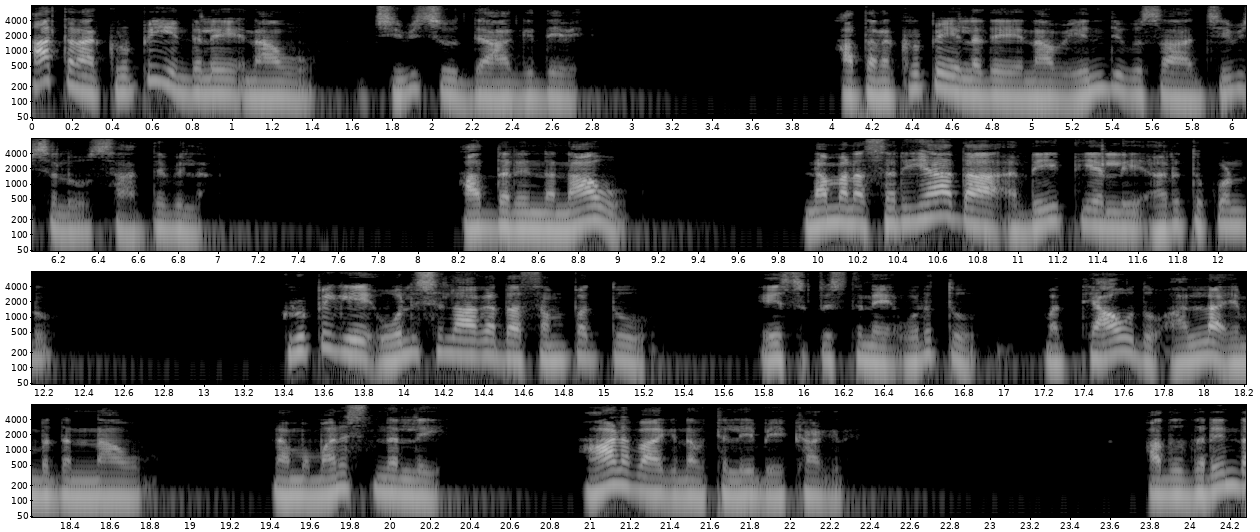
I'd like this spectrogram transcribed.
ಆತನ ಕೃಪೆಯಿಂದಲೇ ನಾವು ಜೀವಿಸುವುದಾಗಿದ್ದೇವೆ. ಆತನ ಕೃಪೆಯಿಲ್ಲದೆ ನಾವು ಎಂದಿಗೂ ಸಹ ಜೀವಿಸಲು ಸಾಧ್ಯವಿಲ್ಲ. ಆದ್ದರಿಂದ ನಾವು ನಮ್ಮನ್ನು ಸರಿಯಾದ ರೀತಿಯಲ್ಲಿ ಅರಿತುಕೊಂಡು ಕೃಪೆಗೆ ಹೋಲಿಸಲಾಗದ ಸಂಪತ್ತು ಯೇಸುಕ್ರಿಸ್ತನೇ ಹೊರತು ಮತ್ಯಾವುದು ಅಲ್ಲ ಎಂಬುದನ್ನು ನಾವು ನಮ್ಮ ಮನಸ್ಸಿನಲ್ಲಿ ಆಳವಾಗಿ ನಾವು ತಿಳಿಯಬೇಕಾಗಿದೆ. ಆದುದರಿಂದ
